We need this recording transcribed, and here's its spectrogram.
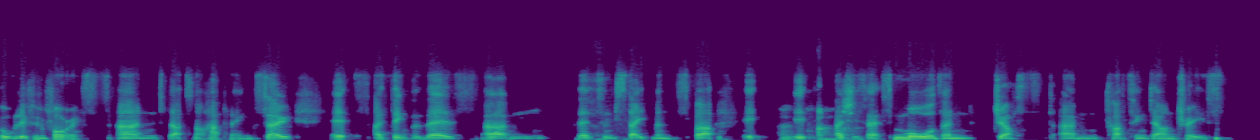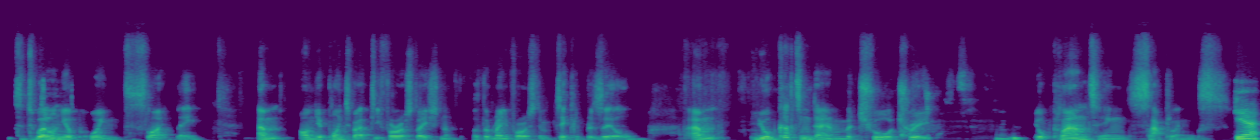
all live in forests and that's not happening. So it's i think that there's um there's some statements but it it as you say it's more than just um cutting down trees to dwell on your point slightly, um, on your point about deforestation of, of the rainforest, in particular Brazil, um, you're cutting down mature trees. You're planting saplings. Yeah.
